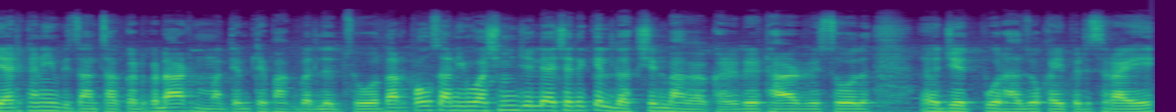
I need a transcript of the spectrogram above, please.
या ठिकाणी विजांचा कडकडाट मध्यम ते भाग बदलत जोरदार पाऊस आणि वाशिम जिल्ह्याच्या देखील दक्षिण भागाकडे रेठाड रिसोद जेतपूर हा जो काही परिसर आहे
